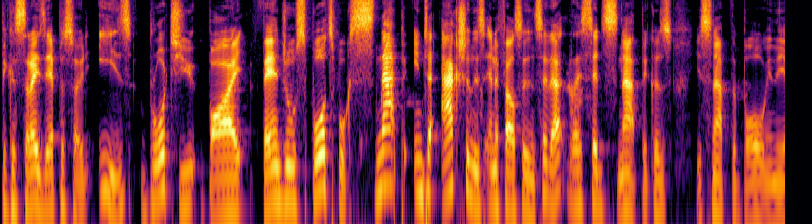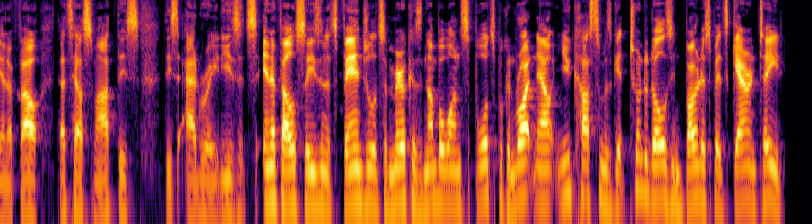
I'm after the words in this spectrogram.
because today's episode is brought to you by FanDuel Sportsbook. Snap into action this NFL season. See that? They said snap because you snap the ball in the NFL. That's how smart this, this ad read is. It's NFL season. It's FanDuel. It's America's number one sportsbook. And right now, new customers get $200 in bonus bets guaranteed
